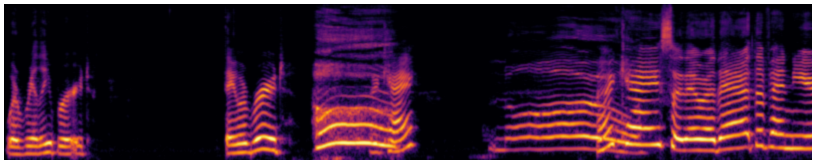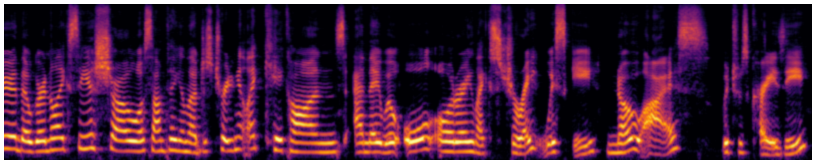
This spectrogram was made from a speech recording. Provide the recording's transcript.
were really rude. They were rude. Okay. no. Okay, so they were there at the venue. They were going to like see a show or something, and they're just treating it like kick-ons. And they were all ordering like straight whiskey, no ice, which was crazy.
